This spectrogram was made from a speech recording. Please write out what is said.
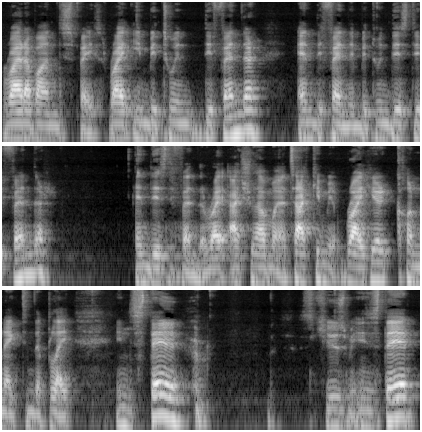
right about in the space, right in between defender and defending, between this defender and this defender, right? I should have my attacking right here connecting the play. Instead, excuse me, instead,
